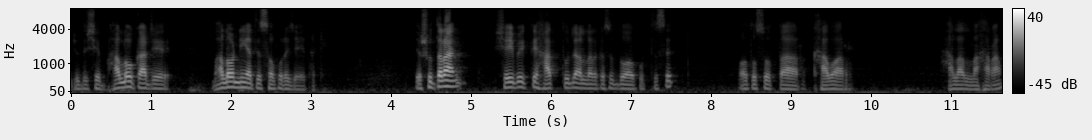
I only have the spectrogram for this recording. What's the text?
যদি সে ভালো কাজে ভালো নিয়াতে সফরে যেয়ে থাকে। তো সুতরাং সেই ব্যক্তি হাত তুলে আল্লাহর কাছে দোয়া করতেছে, অথচ তার খাবার হালাল না হারাম,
